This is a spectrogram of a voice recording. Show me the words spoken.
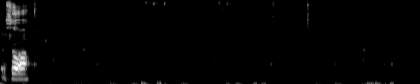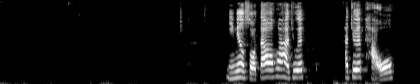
比如说。你没有锁到的话，它就会它就会跑哦，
